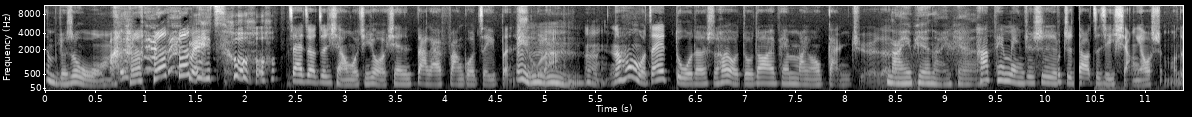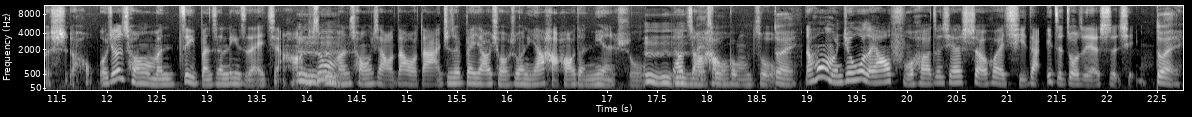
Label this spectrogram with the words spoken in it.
那不就是我吗？没错。在这之前，我其实我先大概翻过这一本书啦。嗯，然后我在读的时候，有读到一篇蛮有感觉的。哪一篇？哪一篇？他篇名就是不知道自己想要什么的时候。我就从我们自己本身例子来讲。哈，嗯其实我嗯们从小到大就是被要求说你要好好的念书，嗯嗯嗯要找好工作，。对然后我们就为了要符合这些社会期待，一直做这些事情。对，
